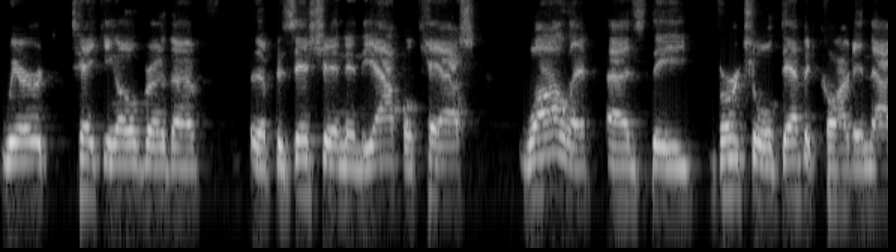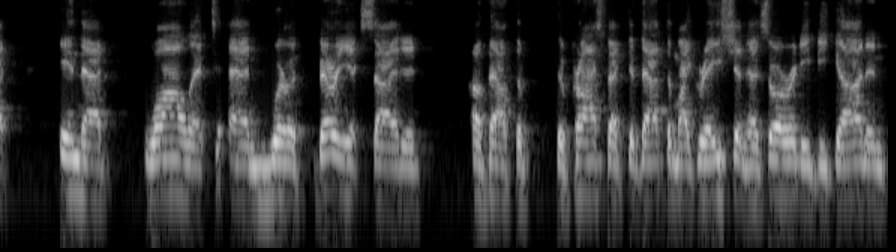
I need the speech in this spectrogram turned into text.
we're taking over the, the position in the Apple Cash wallet as the virtual debit card in that in that wallet. And we're very excited about the, the prospect of that. The migration has already begun, and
